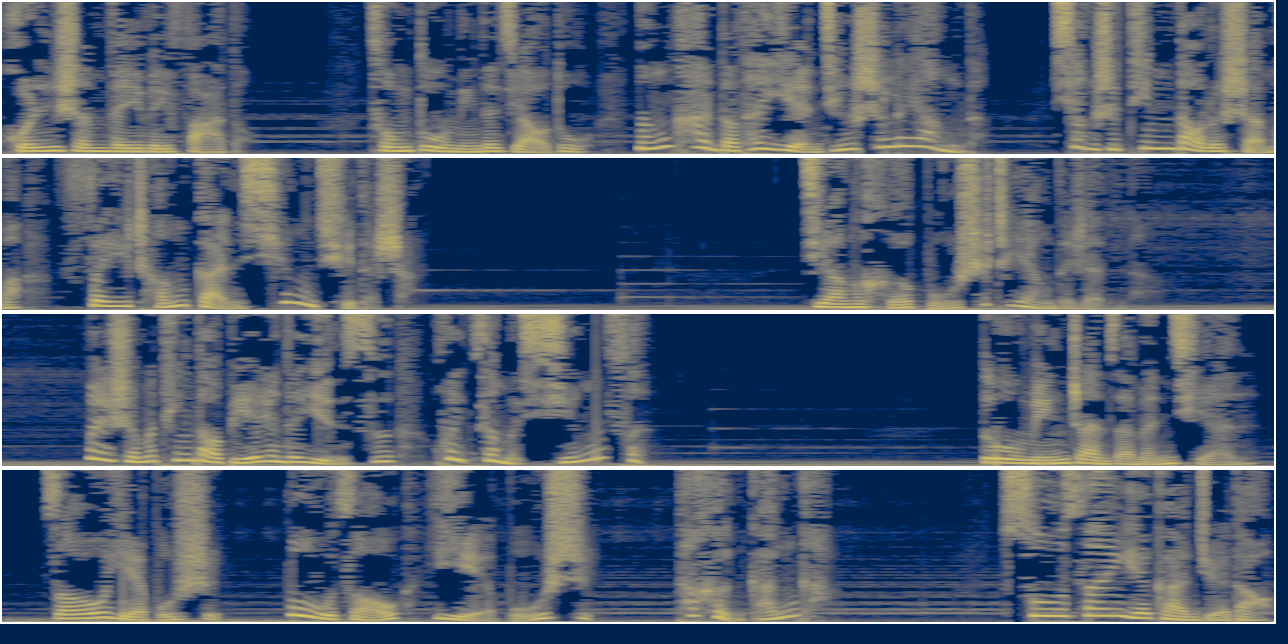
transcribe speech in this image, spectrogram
浑身微微发抖。从杜明的角度能看到他眼睛是亮的，像是听到了什么非常感兴趣的事儿。江河不是这样的人呢，为什么听到别人的隐私会这么兴奋？杜明站在门前，走也不是，不走也不是，他很尴尬。苏三也感觉到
